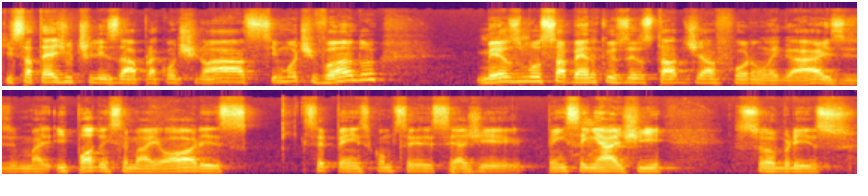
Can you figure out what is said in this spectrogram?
Que estratégia utilizar para continuar se motivando, mesmo sabendo que os resultados já foram legais e, e podem ser maiores? O que, você pensa? Como você, você agir, pensa em agir sobre isso?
